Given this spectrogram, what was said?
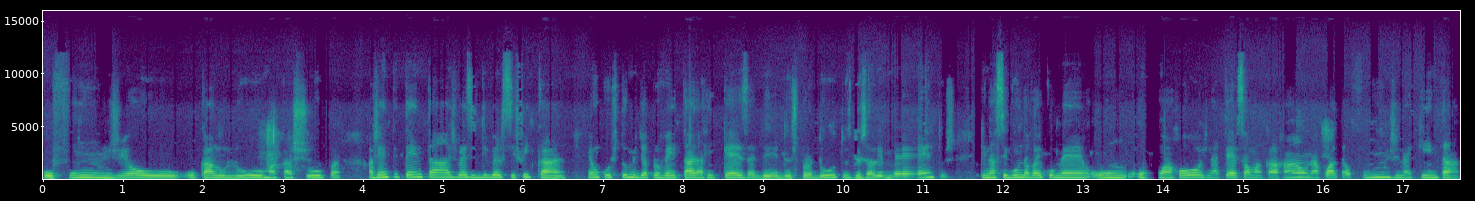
o funge, ou o calulu, uma cachupa. A gente tenta, às vezes, diversificar é um costume de aproveitar a riqueza de, dos produtos, dos alimentos, que na segunda vai comer um, um arroz, na terça um macarrão, na quarta o funge, na quinta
